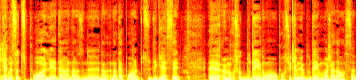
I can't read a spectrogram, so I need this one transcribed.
Puis après ça, tu poêlais dans, dans, une, dans, dans ta poêle, puis tu déglaçais. Euh, un morceau de boudin noir, pour ceux qui aiment le boudin, moi j'adore ça.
